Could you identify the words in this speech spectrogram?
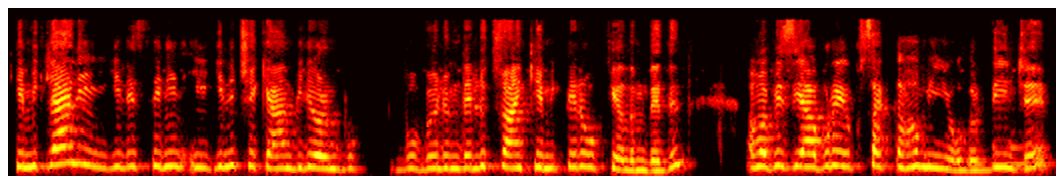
kemiklerle ilgili senin ilgini çeken biliyorum bu, bu bölümde lütfen kemikleri okuyalım dedin. Ama biz ya burayı okusak daha mı iyi olur deyince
